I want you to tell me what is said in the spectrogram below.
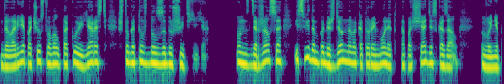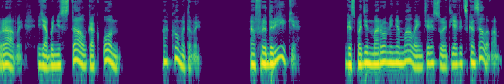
Деларье почувствовал такую ярость, что готов был задушить ее. Он сдержался и с видом побежденного, который молит о пощаде, сказал «Вы не правы, я бы не стал, как он». «О ком это вы?» «О Фредерике», Господин Моро меня мало интересует, я ведь сказала вам.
